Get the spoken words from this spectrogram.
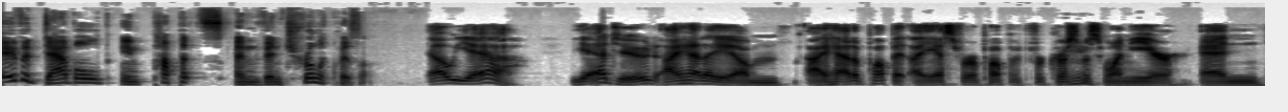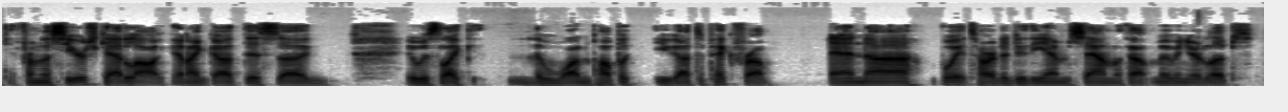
Ever dabbled in puppets and ventriloquism? Oh yeah, yeah, dude. I had a um, I had a puppet. I asked for a puppet for Christmas one year, and from the Sears catalog, and I got this. Uh, it was like the one puppet you got to pick from. And uh, boy, it's hard to do the M sound without moving your lips.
